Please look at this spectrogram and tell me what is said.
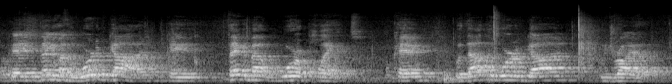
Okay, so think about the Word of God. Okay, think about we're a plant. Okay, without the Word of God, we dry up.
